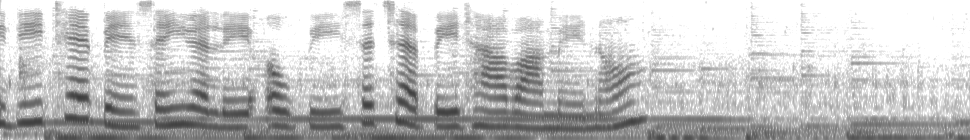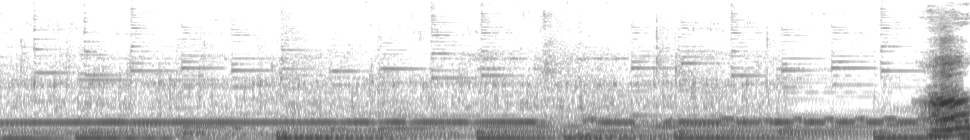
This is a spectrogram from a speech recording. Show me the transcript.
ပရီပြီးထည့်ပင်စိမ့်ရွက်လေးအုပ်ပြီးဆက်ချက်ပေးထားပါမယ်နော် Huh?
